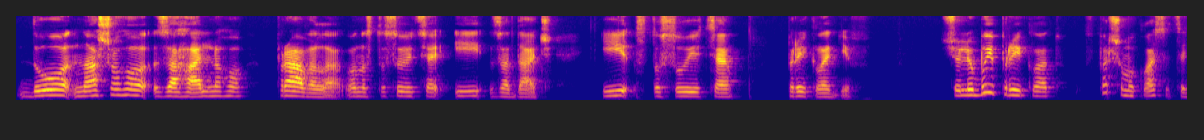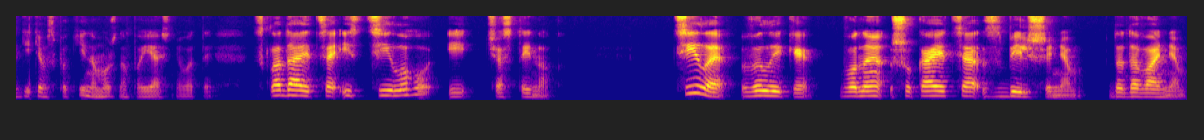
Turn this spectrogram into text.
до нашого загального правила. Воно стосується і задач, і стосується прикладів. Що любий приклад в першому класі це дітям спокійно можна пояснювати. Складається із цілого і частинок. Ціле велике, воно шукається збільшенням, додаванням.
